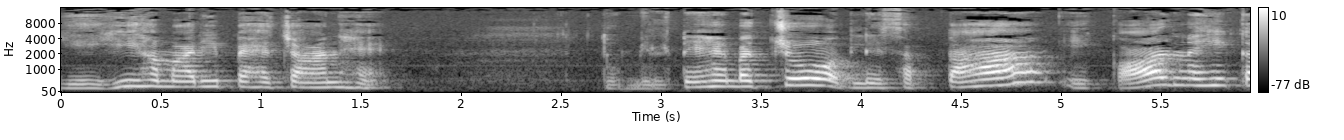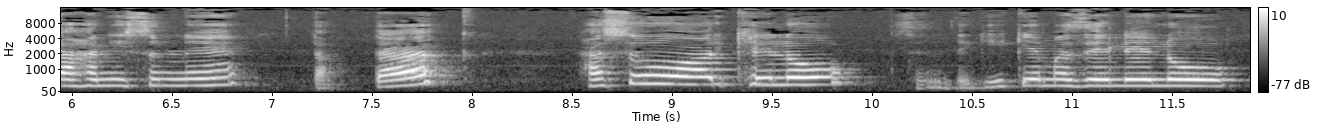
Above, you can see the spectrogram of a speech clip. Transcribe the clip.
ये ही हमारी पहचान है। तो मिलते हैं बच्चों अगले सप्ताह। एक और नई कहानी सुनने। तब तक हंसो और खेलो, ज़िंदगी के मज़े ले लो।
